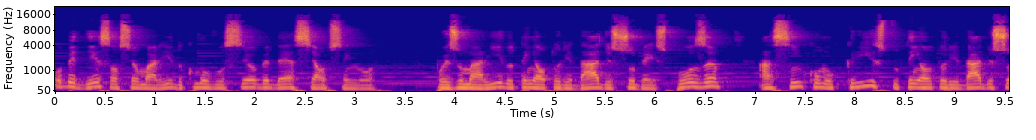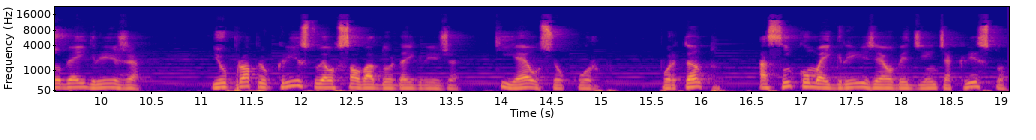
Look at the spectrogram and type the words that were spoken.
obedeça ao seu marido como você obedece ao Senhor pois o marido tem autoridade sobre a esposa, assim como Cristo tem autoridade sobre a igreja. E o próprio Cristo é o Salvador da igreja, que é o seu corpo. Portanto, assim como a igreja é obediente a Cristo,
